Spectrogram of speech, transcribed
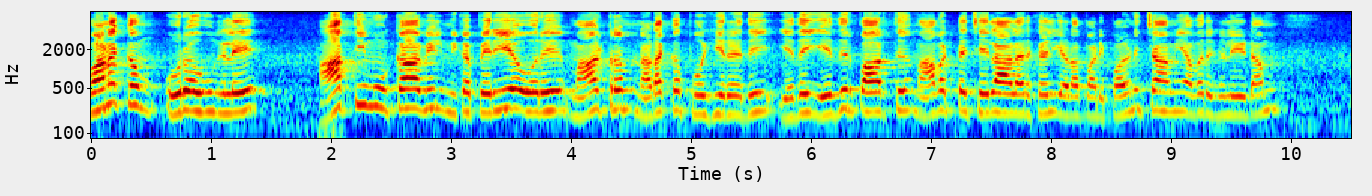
வணக்கம் உறவுகளே. அதிமுகவில் மிகப்பெரிய ஒரு மாற்றம் நடக்கப் போகிறது. எதை எதிர்பார்த்து மாவட்ட செயலாளர்கள் எடப்பாடி பழனிசாமி அவர்களிடம்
